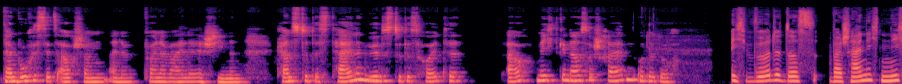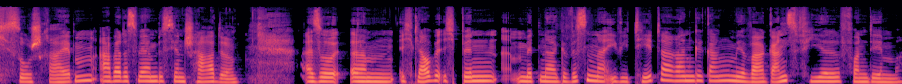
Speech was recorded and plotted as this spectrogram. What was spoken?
dein Buch ist jetzt auch schon eine, vor einer Weile erschienen. Kannst du das teilen? Würdest du das heute auch nicht genauso schreiben oder doch? Ich würde das wahrscheinlich nicht so schreiben, aber das wäre ein bisschen schade. Also ähm, ich glaube, ich bin mit einer gewissen Naivität daran gegangen. Mir war ganz viel von dem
